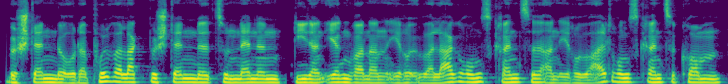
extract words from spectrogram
Lackbestände oder Pulverlackbestände zu nennen, die dann irgendwann an ihre Überlagerungsgrenze, an ihre Überalterungsgrenze kommen,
